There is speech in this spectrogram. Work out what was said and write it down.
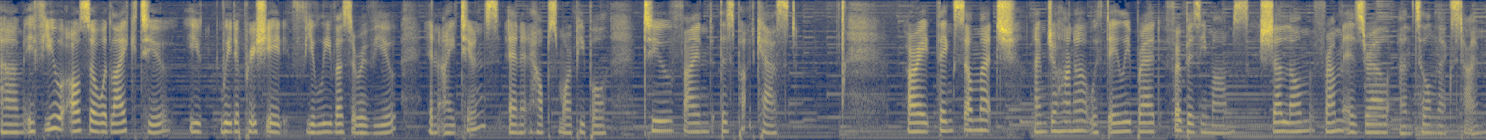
Um, if you also would like to, you, we'd appreciate if you leave us a review in iTunes, and it helps more people to find this podcast. All right, thanks so much. I'm Johanna with Daily Bread for Busy Moms. Shalom from Israel. Until next time.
